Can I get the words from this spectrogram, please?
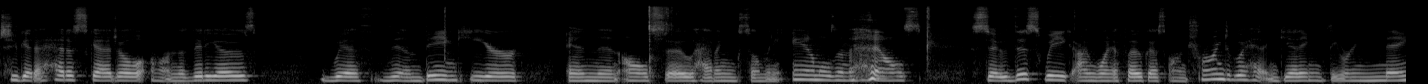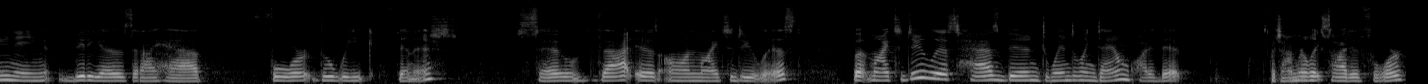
to get ahead of schedule on the videos with them being here and then also having so many animals in the house. So this week I'm going to focus on trying to go ahead and getting the remaining videos that I have for the week finished. So that is on my to-do list. But my to do list has been dwindling down quite a bit, which I'm really excited for.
